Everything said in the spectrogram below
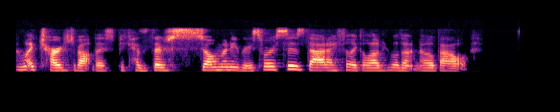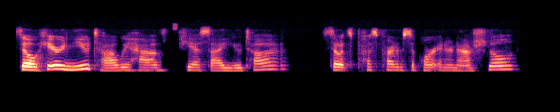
I'm like charged about this because there's so many resources that I feel like a lot of people don't know about. So here in Utah, we have PSI Utah. So it's Postpartum Support International.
